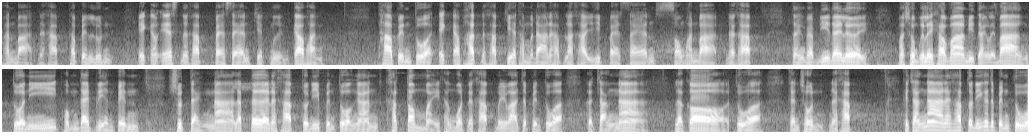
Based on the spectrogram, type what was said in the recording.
944,000 บาทนะครับ ถ้าเป็นรุ่น XLS นะครับ 879,000 ถ้าเป็นตัว XL Plus นะครับเกียร์ธรรมดานะครับ ราคาอยู่ที่82,000 บาทนะครับ แต่งแบบนี้ได้เลย มาชมกันเลยครับว่ามีแต่งอะไรบ้าง ตัวนี้ผมได้เปลี่ยนเป็นชุดแต่งหน้าแรปเตอร์นะครับ ตัวนี้เป็นตัวงานคัสตอมใหม่ทั้งหมดนะครับ ไม่ว่าจะเป็นตัวกระจังหน้า แล้วก็ตัวกันชนนะครับ กระจังหน้านะครับ ตัวนี้ก็จะเป็นตัว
